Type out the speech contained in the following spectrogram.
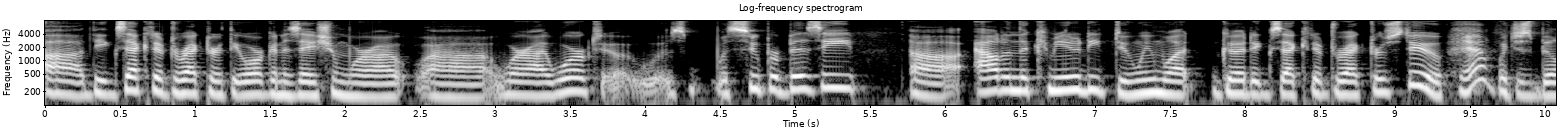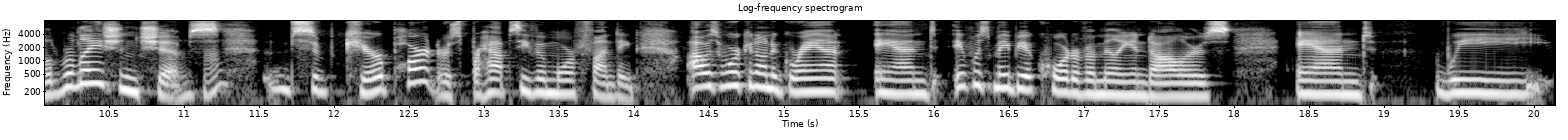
Uh, the executive director at the organization where I uh, where I worked uh, was was super busy. Uh, out in the community doing what good executive directors do, Yeah. which is build relationships, secure partners, perhaps even more funding. I was working on a grant and it was maybe a quarter of a million dollars. And we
